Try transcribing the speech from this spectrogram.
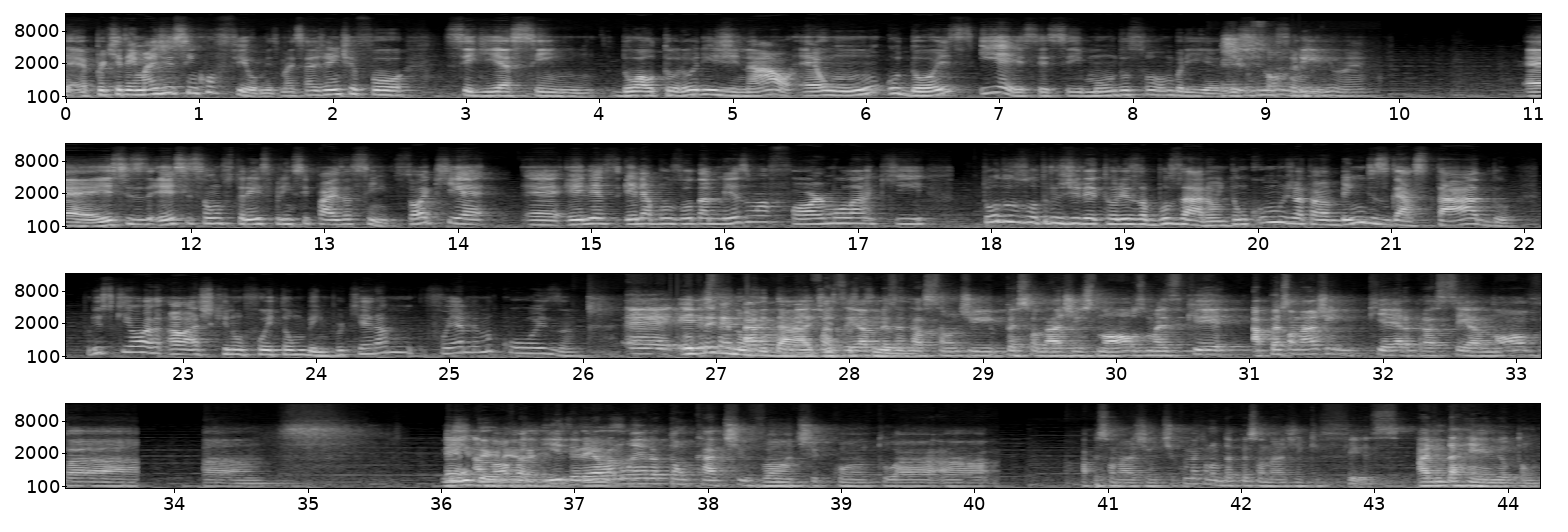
é porque tem mais de cinco filmes, mas se a gente for seguir assim do autor original, é o 1, o 2 e esse, esse Mundo Sombrio, Destino Destino Sombrio. Sombrio, né? É, esses, esses são os três principais, assim. Só que é, é, ele, ele abusou da mesma fórmula que todos os outros diretores abusaram. Então, como já tava bem desgastado, por isso que eu, acho que não foi tão bem, porque era, foi a mesma coisa. É, eles teve tentaram também novidade fazer a apresentação de personagens novos, mas que a personagem que era pra ser a nova. a- é, Líder, a né, nova da líder, ela não era tão cativante quanto a, a, a personagem. Tipo, como é que é o nome da personagem que fez? A Linda Hamilton.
